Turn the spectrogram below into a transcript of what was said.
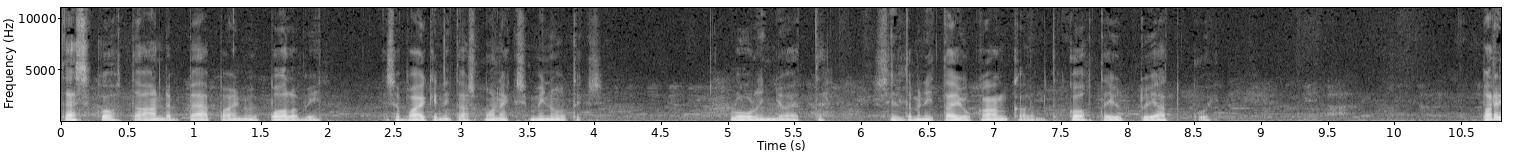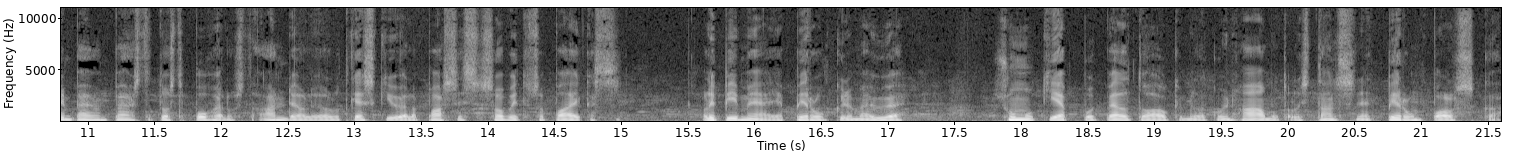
Tässä kohtaa Anden pää painui polviin ja se vaikeni taas moneksi minuutiksi. Luulin jo, että siltä meni taju kankaalle, mutta kohta juttu jatkui. Parin päivän päästä tuosta puhelusta Ande oli ollut keskiyöllä passissa sovitussa paikassa. Oli pimeä ja pirun kylmä yö. Sumu kieppui peltoaukimilla kuin haamut olisi tanssineet pirun polskaa.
